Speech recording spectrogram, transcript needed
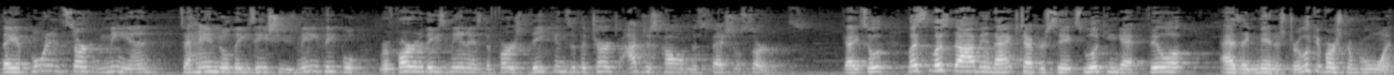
they appointed certain men to handle these issues. Many people refer to these men as the first deacons of the church. I just call them the special servants. Okay, so let's, let's dive into Acts chapter 6, looking at Philip as a minister. Look at verse number 1.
